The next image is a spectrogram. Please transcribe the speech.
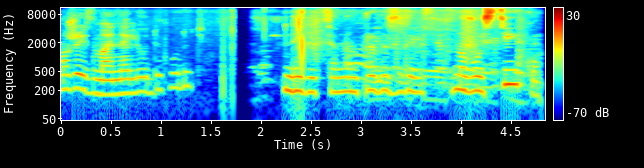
Може, і з мене люди будуть. Дивіться, нам привезли нову стійку.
